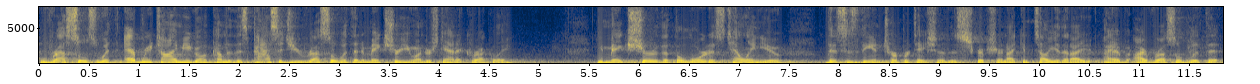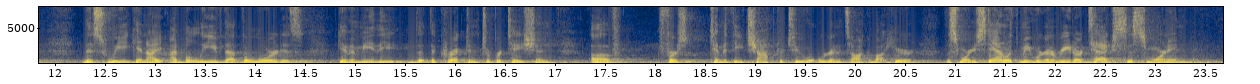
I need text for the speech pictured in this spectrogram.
wrestles with every time you go come to this passage, you wrestle with it and make sure you understand it correctly. You make sure that the Lord is telling you this is the interpretation of this scripture. And I can tell you that I, I have I've wrestled with it this week, and I, I believe that the Lord has given me the, the, the correct interpretation of 1 Timothy chapter 2, what we're going to talk about here this morning. Stand with me. We're going to read our text this morning.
